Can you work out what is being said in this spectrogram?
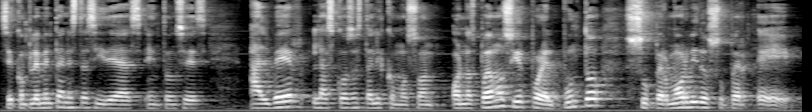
Se complementan estas ideas. Entonces, al ver las cosas tal y como son, o nos podemos ir por el punto súper mórbido, súper eh,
